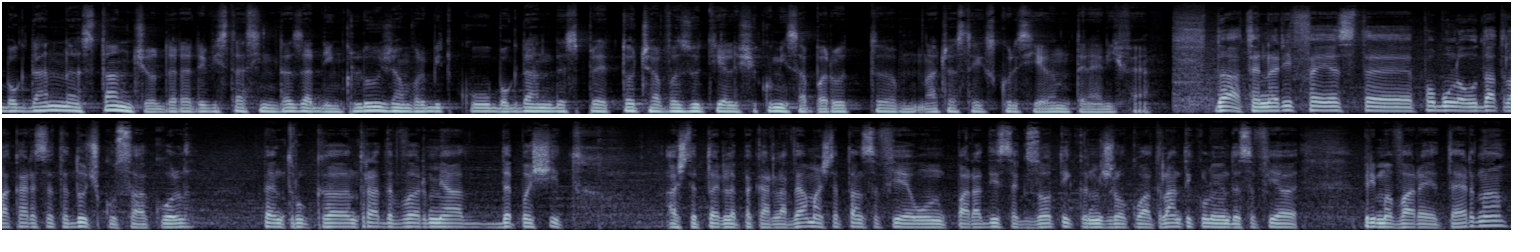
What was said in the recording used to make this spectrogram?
Bogdan Stanciu de la revista Sinteza din Cluj. Am vorbit cu Bogdan despre tot ce a văzut el și cum i s-a părut uh, această excursie în Tenerife. Da, Tenerife este pomul lăudat la care să te duci cu sacul, pentru că, într-adevăr, mi-a depășit așteptările pe care le aveam. Așteptam să fie un paradis exotic în mijlocul Atlanticului, unde să fie primăvară eternă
